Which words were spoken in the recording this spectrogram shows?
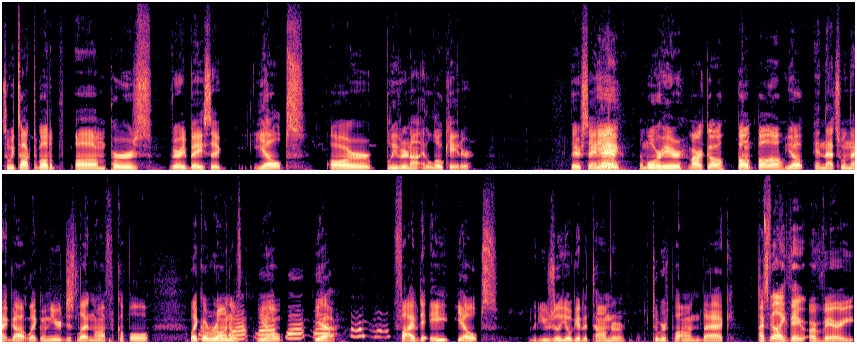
so we talked about um purrs very basic yelps are believe it or not a locator they're saying Here. hey i'm over here Marco, Come- Polo. yep and that's when that got like when you're just letting off a couple like a run of you know yeah five to eight yelps usually you'll get a tom to to respond back I feel like they are very,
